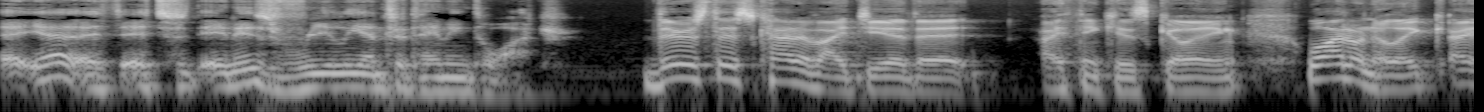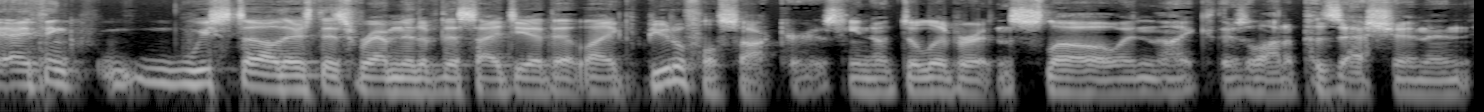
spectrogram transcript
eh, yeah, it, it's it is really entertaining to watch. There's this kind of idea that I think is going well. I don't know. Like I, I, think we still there's this remnant of this idea that like beautiful soccer is you know deliberate and slow and like there's a lot of possession and,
